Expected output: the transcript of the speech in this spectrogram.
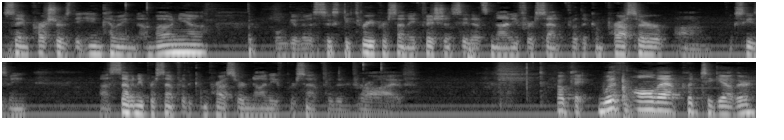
same pressure as the incoming ammonia. We'll give it a 63% efficiency. That's 90% for the compressor. Um, excuse me, 70% uh, for the compressor, 90% for the drive. Okay, with all that put together,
